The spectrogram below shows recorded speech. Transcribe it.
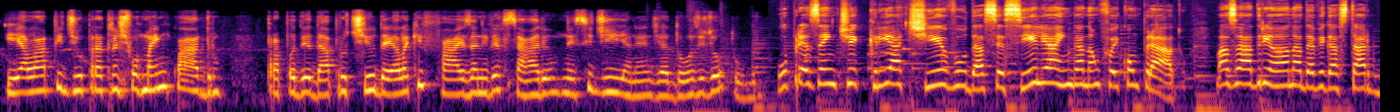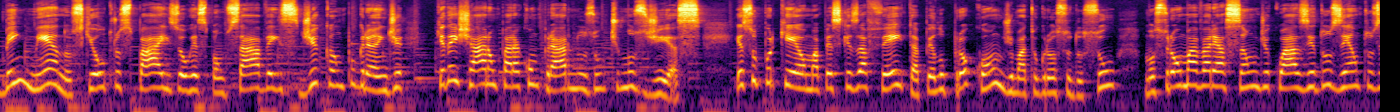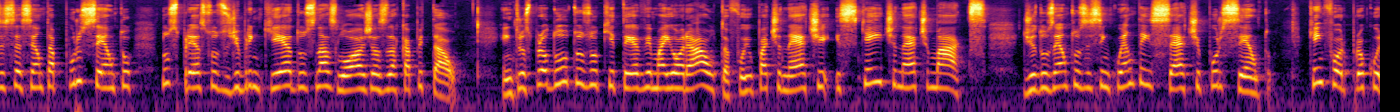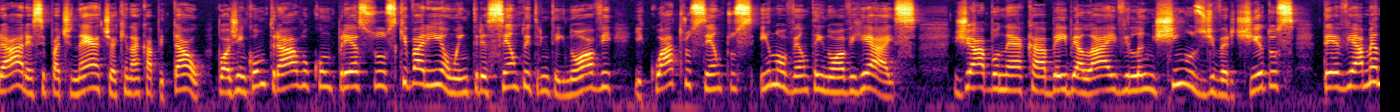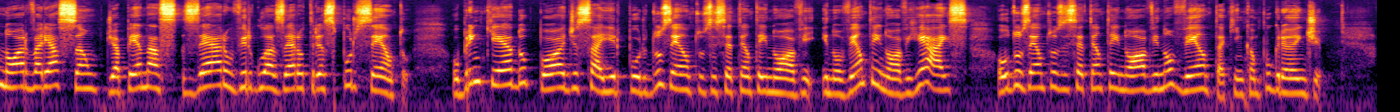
e ela pediu para transformar em quadro para poder dar para o tio dela que faz aniversário nesse dia, né, dia 12 de outubro. O presente criativo da Cecília ainda não foi comprado, mas a Adriana deve gastar bem menos que outros pais ou responsáveis de Campo Grande que deixaram para comprar nos últimos dias. Isso porque uma pesquisa feita pelo Procon de Mato Grosso do Sul mostrou uma variação de quase 260% nos preços de brinquedos nas lojas da capital. Entre os produtos, o que teve maior alta foi o patinete SkateNet Max, de 257%. Quem for procurar esse patinete aqui na capital pode encontrá-lo com preços que variam entre 139 e 499 reais. Já a boneca Baby Alive Lanchinhos Divertidos teve a menor variação, de apenas 0,03%. O brinquedo pode sair por 279,99 reais ou R$ 279,90 aqui em Campo Grande.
